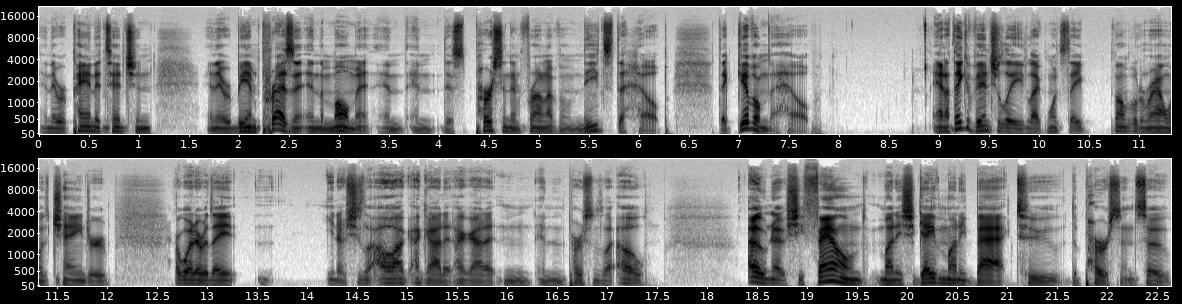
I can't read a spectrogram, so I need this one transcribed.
and they were paying attention and they were being present in the moment and and this person in front of them needs the help. They give them the help. And i think eventually like once they fumbled around with change or or whatever they you know she's like oh i, I got it i got it. And and the person's like oh oh no she found money she gave money back to the person. So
